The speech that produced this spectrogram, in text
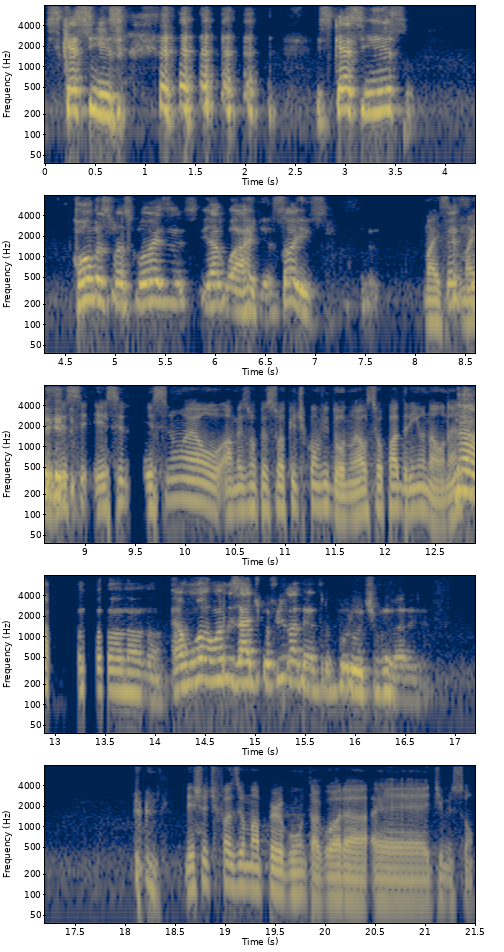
Esquece isso. Esquece isso. Compra suas coisas e aguarde. É só isso. Mas, mas esse, esse, esse não é o, a mesma pessoa que te convidou, não é o seu padrinho, não, né? Não, não, não, não. É uma, uma amizade que eu fiz lá dentro, por último, agora. Deixa eu te fazer uma pergunta agora, é, Jimson.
